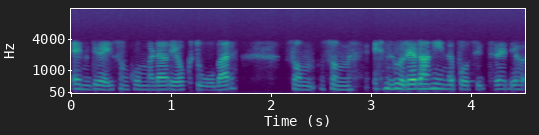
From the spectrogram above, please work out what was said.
en grej som kommer där i oktober som, som är nu redan inne på sitt tredje,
